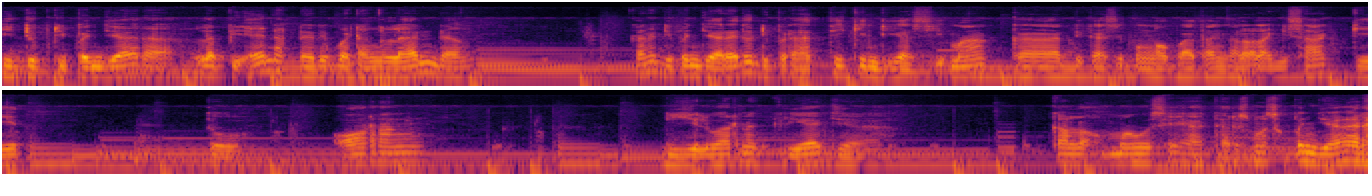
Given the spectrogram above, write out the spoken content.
hidup di penjara. Lebih enak daripada ngelandang karena di penjara itu diperhatikan dikasih makan dikasih pengobatan kalau lagi sakit. Tuh orang di luar negeri aja kalau mau sehat harus masuk penjara.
